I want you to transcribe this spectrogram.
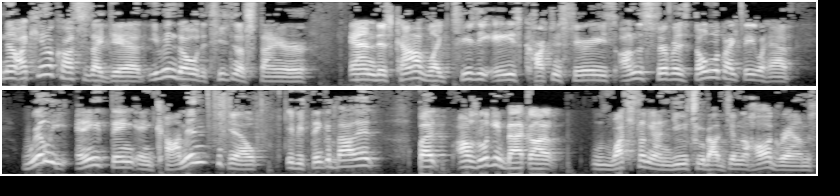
Now, I came across this idea, even though the teaching of Steiner and this kind of like cheesy 80s cartoon series on the surface don't look like they would have really anything in common, you know, if you think about it. But I was looking back on, watching something on YouTube about Jem the Holograms.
